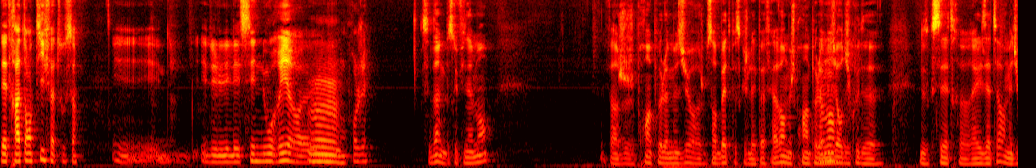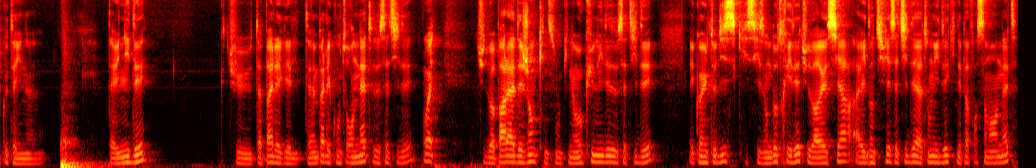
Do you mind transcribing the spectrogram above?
d'être attentif à tout ça et, et de les laisser nourrir euh, Mm. mon projet. C'est dingue parce que finalement, enfin, je, je prends un peu la mesure, je me sens bête parce que je l'avais pas fait avant, mais je prends un peu la mesure du coup de, de ce que c'est d'être réalisateur. Mais du coup, tu as une, tu as une idée, que tu n'as pas les, t'as même pas les contours nets de cette idée. Ouais. Tu dois parler à des gens qui ne sont, qui n'ont aucune idée de cette idée. Et quand ils te disent qu'ils- s'ils ont d'autres idées, tu dois réussir à identifier cette idée à ton idée qui n'est pas forcément nette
